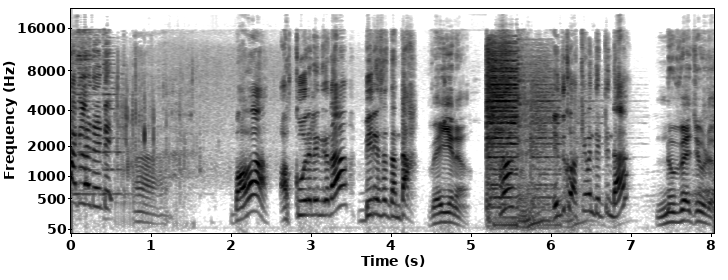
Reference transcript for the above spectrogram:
తగలడండి. బావా ఆ కూర లేదు కదా? బీరేసేద్దంతా వెయ్యను? ఎందుకు? అక్కేమని తిట్టిందా? నువ్వే చూడు.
